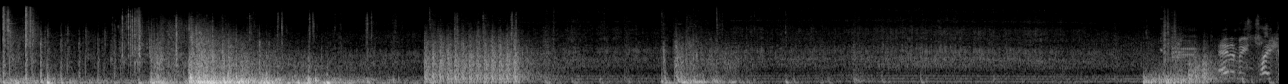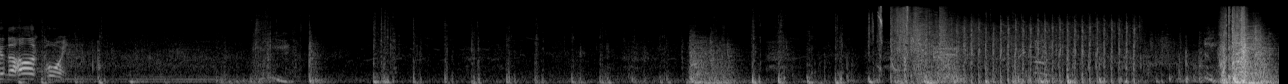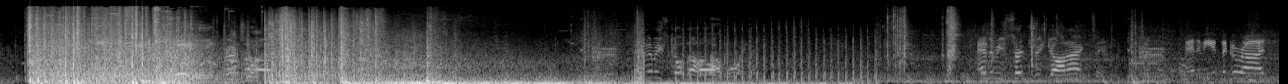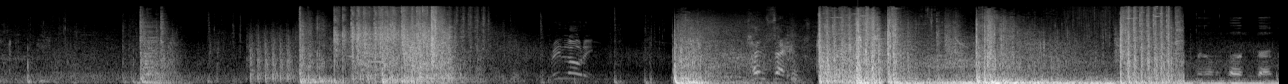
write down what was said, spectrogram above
Enemy's taken the hard point. Enemy's got the hard point. Enemy sentry gun active. Enemy at the garage. Reloading. Ten seconds. Middle of the first deck.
